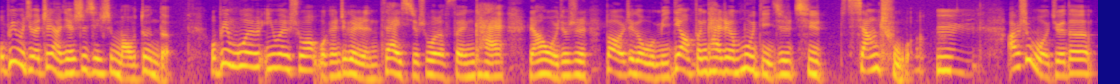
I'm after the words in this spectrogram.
我并不觉得这两件事情是矛盾的。我并不会因为说我跟这个人在一起就是为了分开，然后我就是抱着这个我们一定要分开这个目的就是去相处。嗯，而是我觉得。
